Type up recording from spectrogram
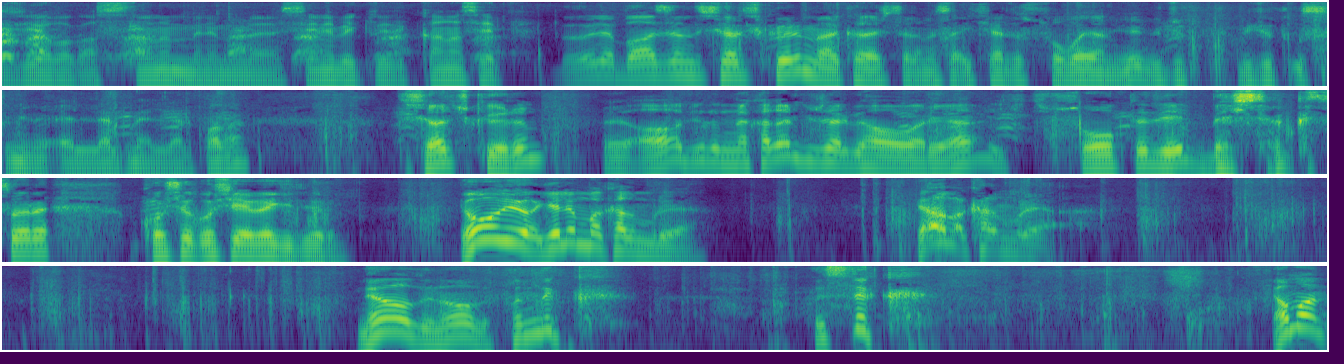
diziye bak aslanım benim be. Seni bekledik kanas hep. Böyle bazen dışarı çıkıyorum ya arkadaşlar. Mesela içeride soba yanıyor. Vücut vücut ısınıyor. Eller meller falan. Dışarı çıkıyorum. E, Aa diyorum ne kadar güzel bir hava var ya. Hiç soğukta değil. 5 dakika sonra koşa koşa eve gidiyorum. Ne oluyor? Gelin bakalım buraya. Gel bakalım buraya. Ne oldu ne oldu? Fındık. Fıstık. Yaman.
